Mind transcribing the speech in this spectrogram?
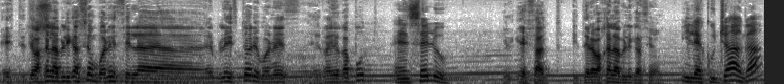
Este, te bajás la aplicación, pones en la el Play Store, pones eh, Radio Caput. ¿En celu? Exacto. Y te la bajás la aplicación. ¿Y la escuchás acá?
